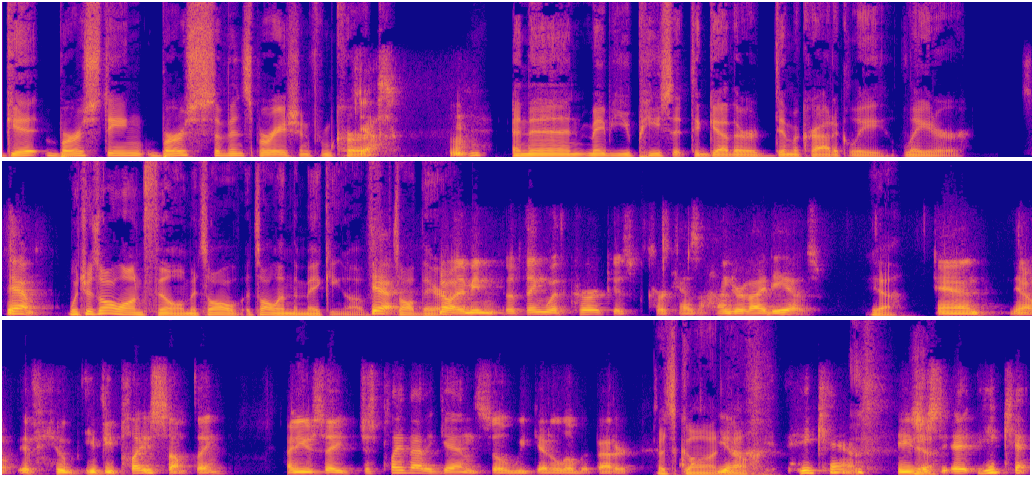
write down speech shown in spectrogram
get bursting bursts of inspiration from Kirk, Yes. Hmm and then maybe you piece it together democratically later, Yeah. which is all on film. It's all it's all in the making of. Yeah. it's all there. No, I mean the thing with Kirk is Kirk has a hundred ideas, yeah, and you know if he if he plays something, and you say just play that again so we get a little bit better, it's gone. you Yeah, know he can't. He's Yeah. just it, he can't.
